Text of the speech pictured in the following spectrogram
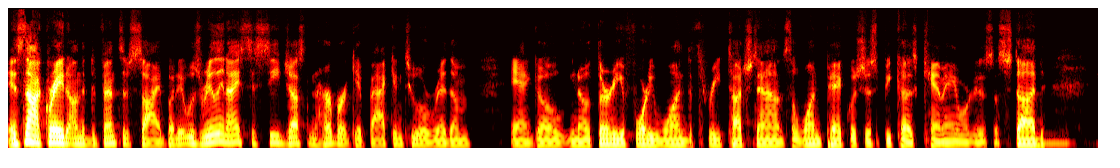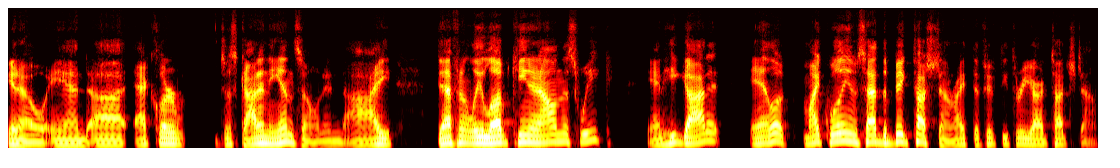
it's not great on the defensive side, but it was really nice to see Justin Herbert get back into a rhythm and go, you know, 30 or 41 to three touchdowns. The one pick was just because Cam Heyward is a stud, you know, and uh Ekeler just got in the end zone. And I definitely loved Keenan Allen this week, and he got it. And look, Mike Williams had the big touchdown, right? The 53 yard touchdown.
